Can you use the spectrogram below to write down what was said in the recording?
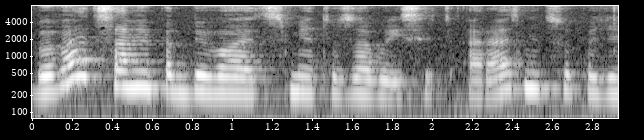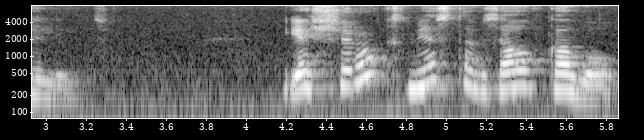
Бывает, сами подбивают смету завысить, а разницу поделить. Ящерок с места взял в голову,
